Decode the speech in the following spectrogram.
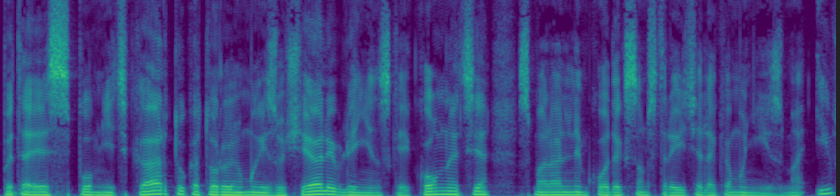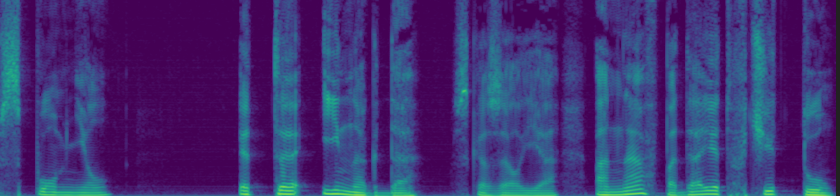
пытаясь вспомнить карту, которую мы изучали в ленинской комнате с моральным кодексом строителя коммунизма, и вспомнил. «Это иногда», — сказал я, — «она впадает в Читу».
